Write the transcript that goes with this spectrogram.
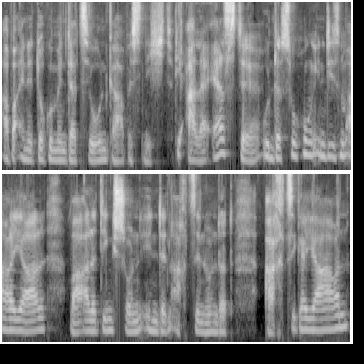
aber eine Dokumentation gab es nicht. Die allererste Untersuchung in diesem Areal war allerdings schon in den 1880er Jahren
